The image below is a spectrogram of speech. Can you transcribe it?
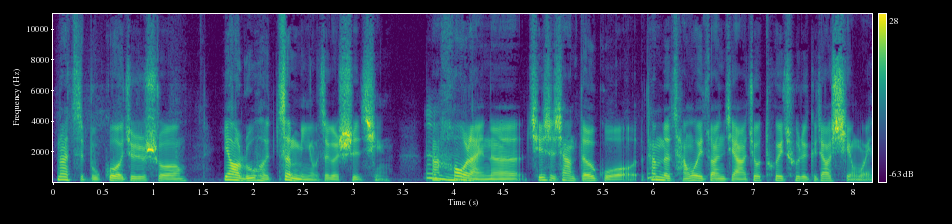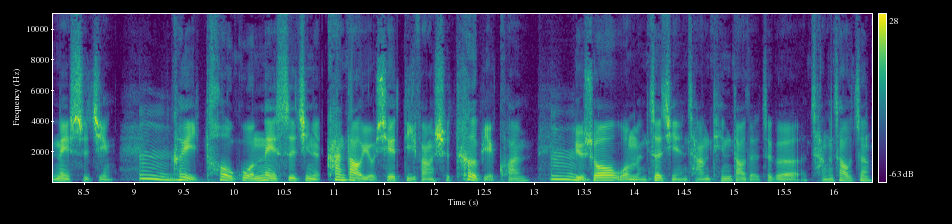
那只不过就是说，要如何证明有这个事情？那嗯后来呢？其实像德国他们的肠胃专家就推出了一个叫显微内视镜，嗯，可以透过内视镜的看到有些地方是特别宽，嗯，比如说我们这几年常听到的这个肠燥症，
